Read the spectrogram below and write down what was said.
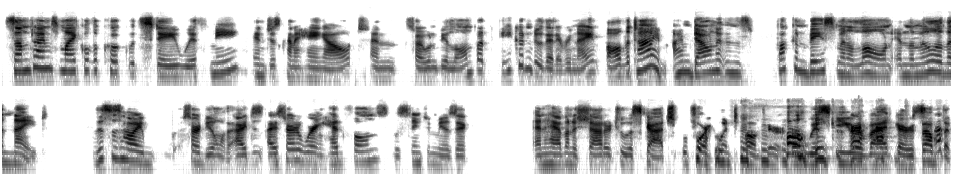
sometimes Michael the cook would stay with me and just kind of hang out, and so I wouldn't be alone. But he couldn't do that every night, all the time. I'm down in this fucking basement alone in the middle of the night. This is how I started dealing with it. I just I started wearing headphones, listening to music, and having a shot or two of scotch before I went down there, or whiskey or vodka or something.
